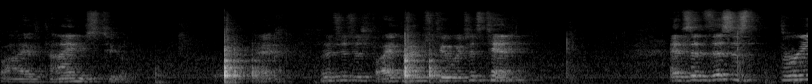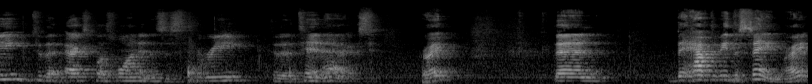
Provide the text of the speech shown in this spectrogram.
five times two. Okay, so this is just five times two, which is ten. And since this is 3 to the x plus 1 and this is 3 to the 10x, right? Then they have to be the same, right?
